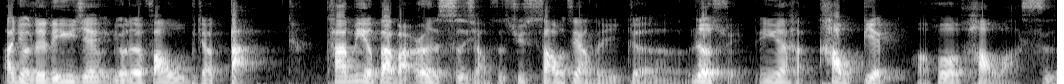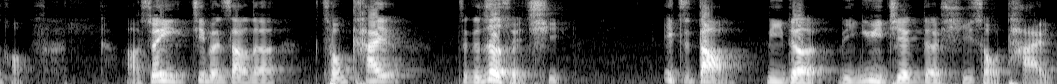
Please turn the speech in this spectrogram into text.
啊，有的淋浴间有的房屋比较大，它没有办法二十四小时去烧这样的一个热水，因为很耗电啊，或耗瓦斯哈。啊，所以基本上呢，从开这个热水器，一直到你的淋浴间的洗手台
